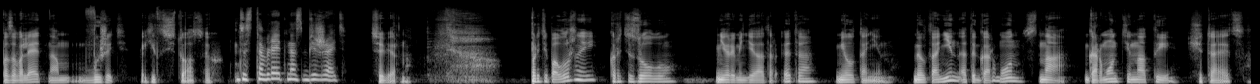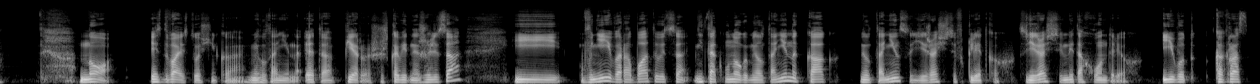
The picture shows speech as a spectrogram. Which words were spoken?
позволяет нам выжить в каких-то ситуациях. Заставляет нас бежать. Все верно. Противоположный кортизолу нейромедиатор — это мелатонин. Мелатонин — это гормон сна, гормон темноты считается. Но есть два источника мелатонина. Это первая шишковидная железа, и в ней вырабатывается не так много мелатонина, как мелатонин, содержащийся в клетках, содержащийся в митохондриях. И вот как раз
